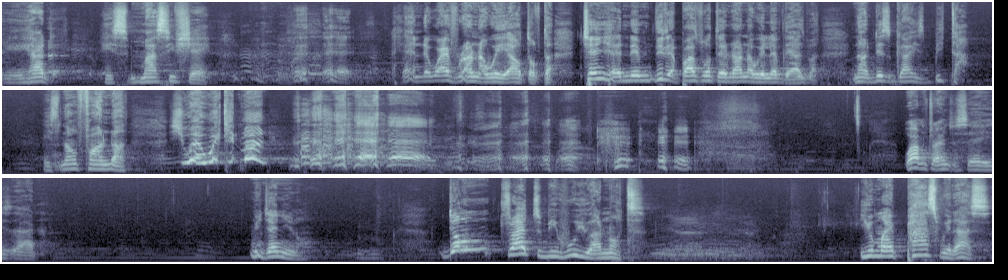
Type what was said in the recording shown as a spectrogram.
He had his massive share. and the wife ran away out of town. Changed her name, did a passport, and ran away, left the husband. Now this guy is bitter. He's now found out. You are a wicked man. what I'm trying to say is that be genuine. Don't try to be who you are not. You might pass with us,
